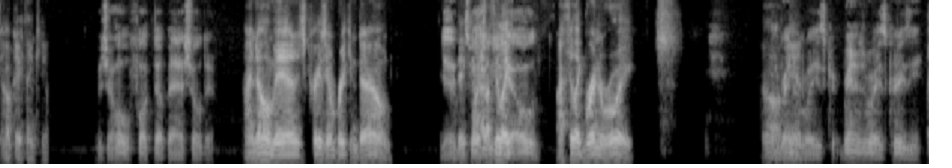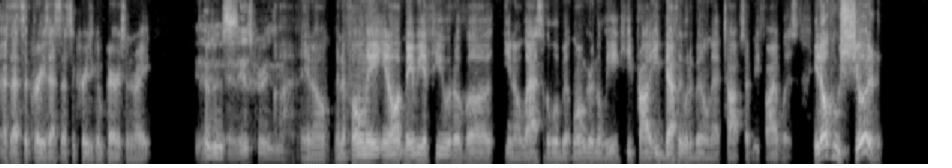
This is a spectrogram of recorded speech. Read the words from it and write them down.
Okay, thank you. with your whole fucked up ass shoulder. I know, man. It's crazy. I'm breaking down. Yeah, Ridiculous. that's what I feel like- old. I feel like Brandon Roy. Oh, Brandon man. Roy is cra- Brandon Roy is crazy. That's, that's a crazy. That's that's a crazy comparison, right? Yeah, It is. It is crazy. You know, and if only you know, maybe if he would have, uh, you know, lasted a little bit longer in the league, he probably, he definitely would have been on that top seventy-five list. You know, who should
